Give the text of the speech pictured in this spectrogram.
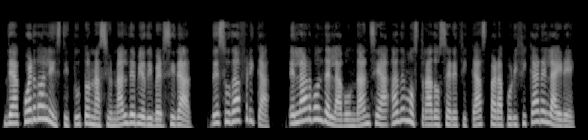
De acuerdo al Instituto Nacional de Biodiversidad, de Sudáfrica, el árbol de la abundancia ha demostrado ser eficaz para purificar el aire,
